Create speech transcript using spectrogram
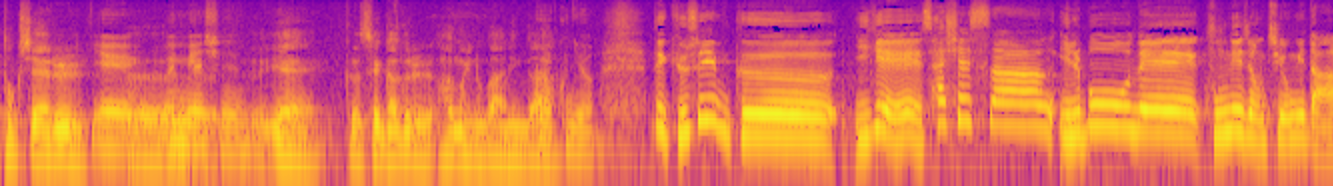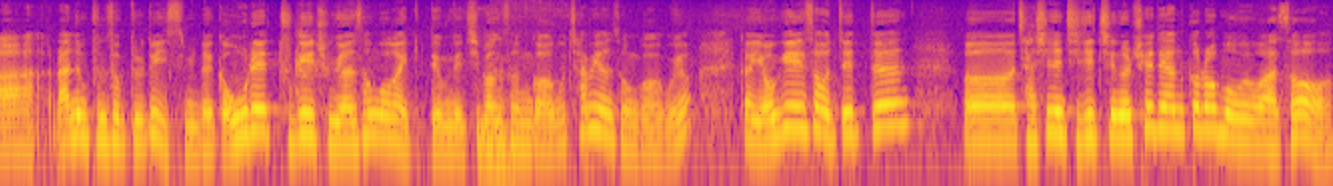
독재를 예, 어, 의미하시는 예. 그 생각을 하고 있는 거 아닌가. 그렇군요. 근데 교수님, 그, 이게 사실상 일본의 국내 정치용이다라는 분석들도 있습니다. 그러니까 올해 두 개의 중요한 선거가 있기 때문에 지방선거하고 네. 참여연 선거하고요. 그러니까 여기에서 어쨌든, 어, 자신의 지지층을 최대한 끌어모아서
